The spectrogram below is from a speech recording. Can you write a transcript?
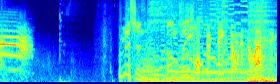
Mission complete. The safe zone is collapsing.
